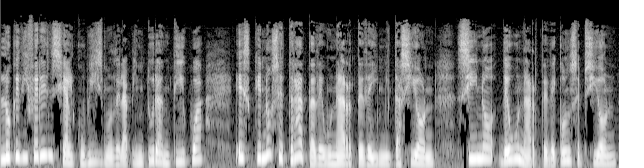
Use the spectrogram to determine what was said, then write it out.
Lo que diferencia al cubismo de la pintura antigua es que no se trata de un arte de imitación, sino de un arte de concepción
